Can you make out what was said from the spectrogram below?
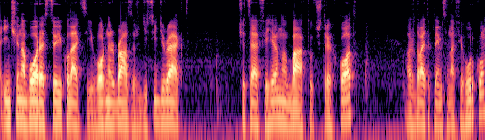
Інші набори з цієї колекції. Warner Bros., DC Direct. Чи це офігенно? Бах, тут штрих-код. Аж давайте подивимося на фігурку.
